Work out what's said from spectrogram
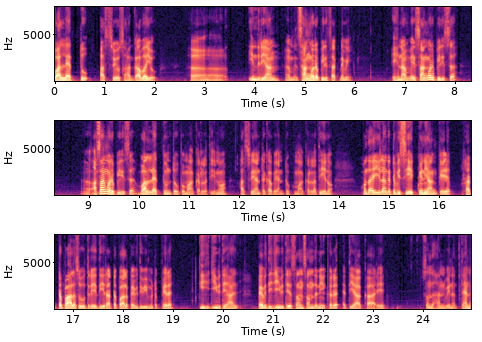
වල් ඇත්තු අස්වයෝ සහ ගවයෝ ඉන්ද්‍රියන් සංවර පිරිසක් නෙවෙයි. එහෙනම් ඒ සංවර පිරිස අසංවර පිරිස වල් ඇත්තුන්ට උපමා කරලා තියෙනවා අස්වයන්ට ගවයන්ට උපමා කරලා තියෙනවා. හොඳ ඊළඟට විසි එක්වනි අංකය රට්ටපාල සූත්‍රයේදී රටපාල පැවිදිවීමට පෙර ගිහි ජීවිතය හා පැවිදි ජීවිතය සංසන්ධනය කර ඇති ආකාරයේ සඳහන් වෙන තැන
